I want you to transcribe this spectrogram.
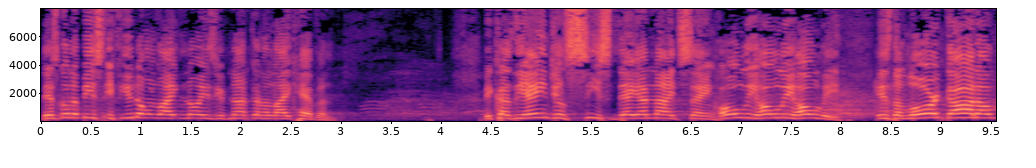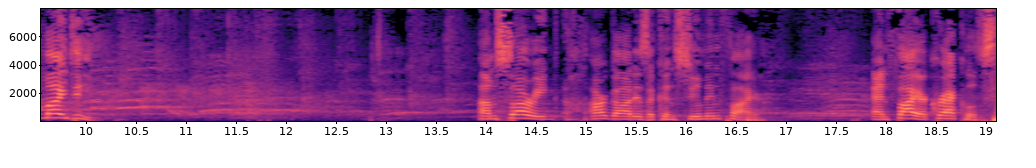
There's going to be, if you don't like noise, you're not going to like heaven. Because the angels cease day and night saying, Holy, holy, holy is the Lord God Almighty. I'm sorry, our God is a consuming fire. And fire crackles.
